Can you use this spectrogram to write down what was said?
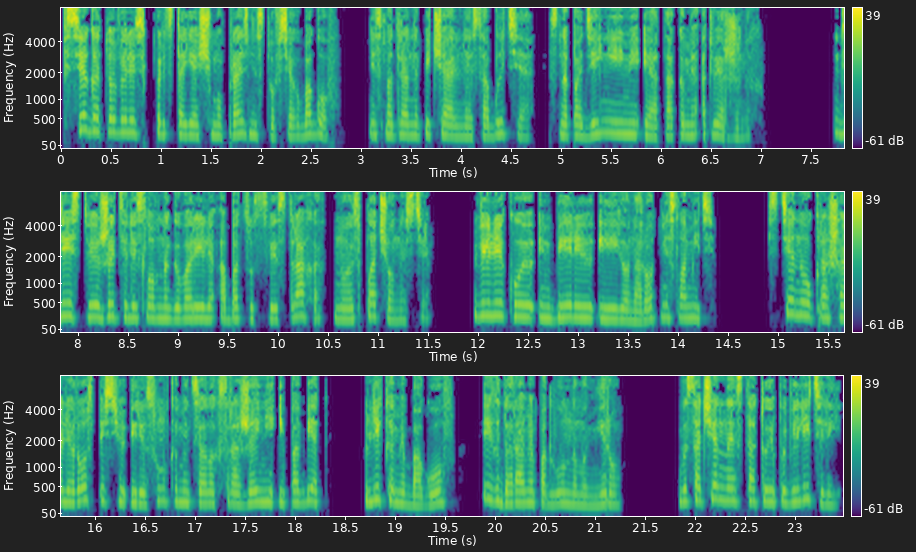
Все готовились к предстоящему празднеству всех богов, несмотря на печальные события с нападениями и атаками отверженных. Действия жителей словно говорили об отсутствии страха, но и сплоченности. Великую империю и ее народ не сломить. Стены украшали росписью и рисунками целых сражений и побед, ликами богов, их дарами подлунному миру. Высоченные статуи повелителей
